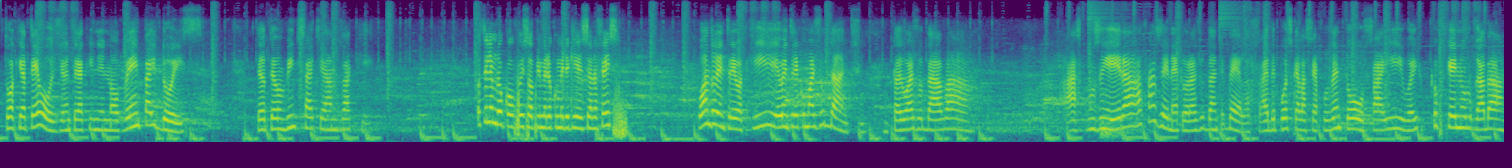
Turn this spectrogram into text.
Estou aqui até hoje. Eu entrei aqui em 92. Então eu tenho 27 anos aqui. Você lembrou qual foi sua primeira comida que a senhora fez? Quando eu entrei aqui, eu entrei como ajudante. Então eu ajudava as cozinheiras a fazer, né? Que eu era ajudante delas. Aí depois que ela se aposentou, saiu, aí eu fiquei no lugar da,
